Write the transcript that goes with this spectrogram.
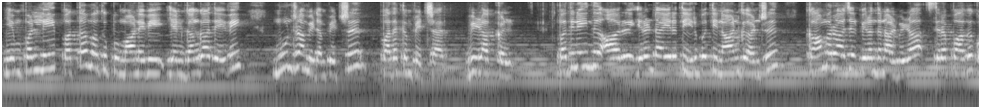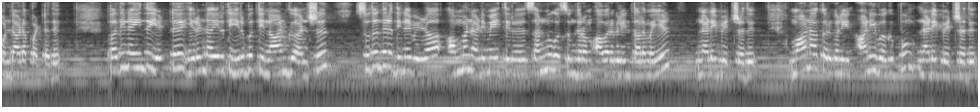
எம் பள்ளி பத்தாம் வகுப்பு மாணவி என். கங்காதேவி மூன்றாம் இடம் பெற்று பதக்கம் பெற்றார். விழாக்கள். பதினைந்து ஆறு இரண்டாயிரத்தி இருபத்தி நான்கு அன்று காமராஜர் பிறந்தநாள் விழா சிறப்பாக கொண்டாடப்பட்டது. பதினைந்து எட்டு இரண்டாயிரத்தி இருபத்தி நான்கு அன்று சுதந்திர தின விழா அம்மன் அடிமை திரு சண்முக சுந்தரம் அவர்களின் தலைமையில் நடைபெற்றது. மாணாக்கர்களின் அணிவகுப்பும் நடைபெற்றது.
